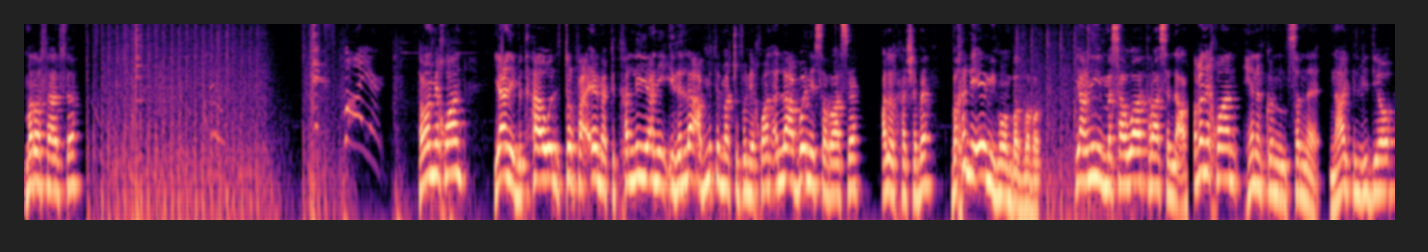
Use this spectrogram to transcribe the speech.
مرة ثالثة! تمام يا إخوان؟ يعني بتحاول ترفع إيمك تخليه يعني إذا اللاعب مثل ما تشوفون يا إخوان اللاعب وين يصل راسه؟ على الخشبة. بخلي إيمي هون بالضبط. يعني مساواة راس اللاعب. طبعا يا إخوان هنا نكون وصلنا نهاية الفيديو.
